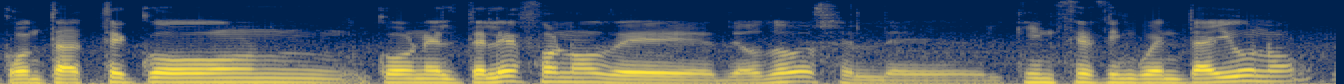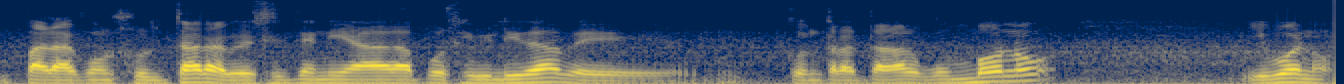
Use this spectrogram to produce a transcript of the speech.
Contacté con, el teléfono de, O2, el del 1551, para consultar a ver si tenía la posibilidad de contratar algún bono. Y bueno,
